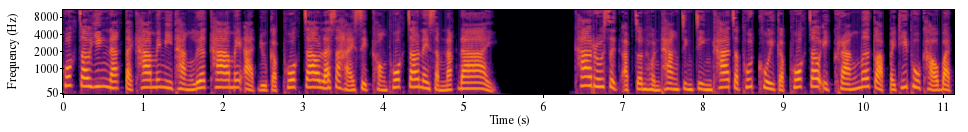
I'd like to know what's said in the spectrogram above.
พวกเจ้ายิ่งนักแต่ข้าไม่มีทางเลือกข้าไม่อาจอยู่กับพวกเจ้าและสหายสิทธิ์ของพวกเจ้าในสำนักได้ ข้ารู้สึกอับจนหนทางจริงๆ ข้าจะพูดคุยกับพวกเจ้าอีกครั้งเมื่อกลับไปที่ภูเขาบัด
